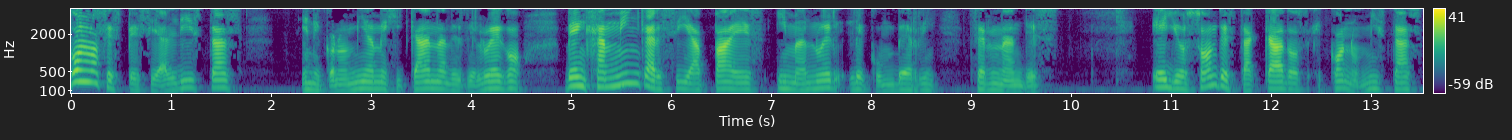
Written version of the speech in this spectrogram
con los especialistas en economía mexicana, desde luego, Benjamín García Páez y Manuel Lecumberri Fernández. Ellos son destacados economistas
